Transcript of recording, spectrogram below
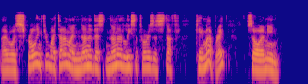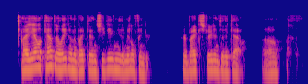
I was scrolling through my timeline none of this none of Lisa Torres's stuff came up right? So I mean I yelled cow to lady on the bike and she gave me the middle finger. Her bike straight into the cow. Oh.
